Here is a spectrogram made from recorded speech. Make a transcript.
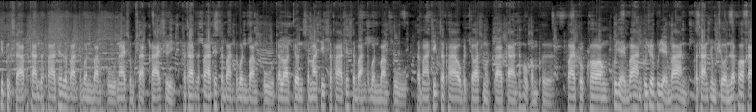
ที่ปรึกษาประธานสภาเทศบาลตำบลบางปูนายสมศักดิ์คล้ายสิริประธานสภาเทศบาลตำบลบางปู ตลอดจนสมาชิกสภาเทศบาลตำบลบางปู สมาชิกสภาอบจสมุทรปราการทั้งหกอำเภอ ฝ่ายปกครอง ผู้ใหญ่บ้าน ผู้ช่วยผู้ใหญ่บ้าน ประธานชุมชน และพ่อค้า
